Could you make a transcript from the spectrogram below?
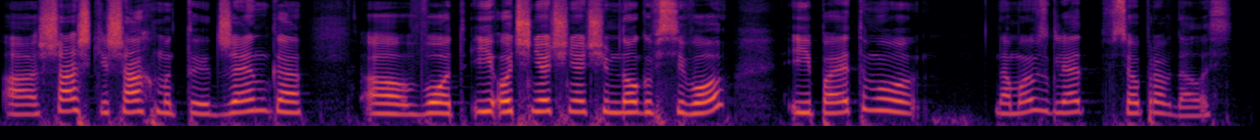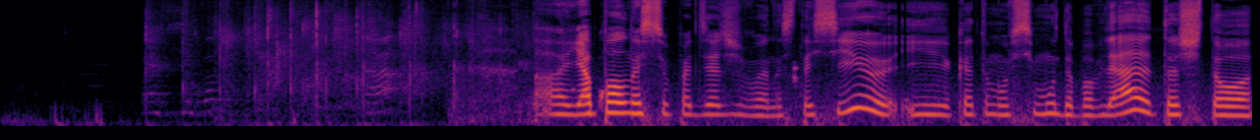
а, шашки, шахматы, дженга. а, Вот, и очень-очень-очень много всего. И поэтому, на мой взгляд, все оправдалось. Я полностью поддерживаю Анастасию и к этому всему добавляю то, что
